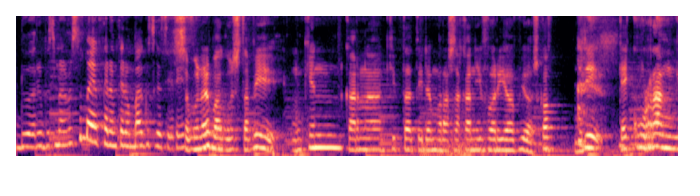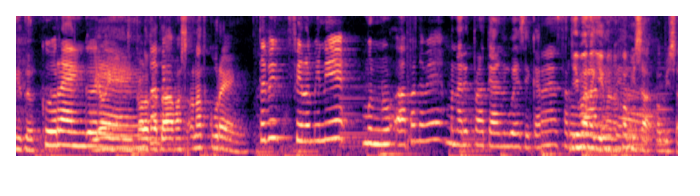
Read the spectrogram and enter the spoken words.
2019 tuh banyak film-film bagus gak sih, Riz? sebenarnya bagus tapi mungkin karena kita tidak merasakan euforia bioskop jadi kayak kurang gitu Kurang, kurang. Kalau kata Mas Onat kurang tapi film ini menu, apa namanya menarik perhatian gue sih karena seru gimana banget gimana ya. kok bisa kok bisa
